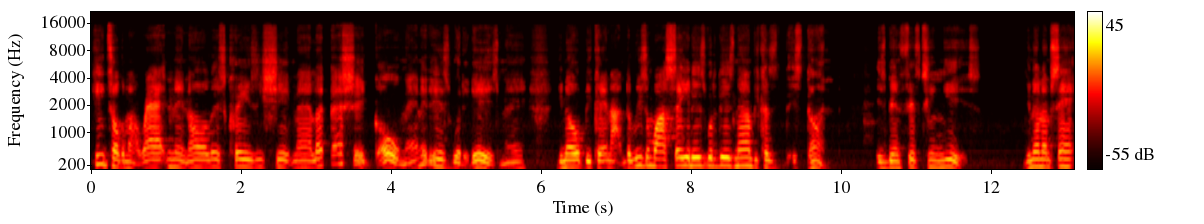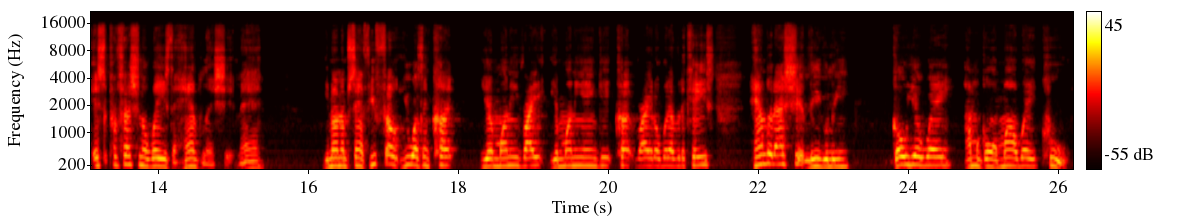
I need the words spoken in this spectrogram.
He talking about ratting and all this crazy shit, man. Let that shit go, man. It is what it is, man. You know, because I, the reason why I say it is what it is now because it's done. It's been 15 years. You know what I'm saying? It's professional ways to handling shit, man. You know what I'm saying? If you felt you wasn't cut your money right, your money ain't get cut right, or whatever the case, handle that shit legally. Go your way. I'm going my way. Cool.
